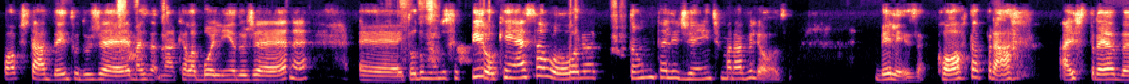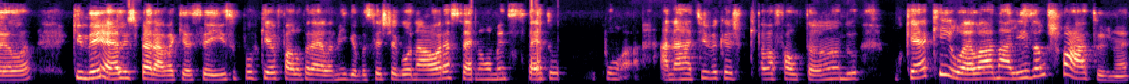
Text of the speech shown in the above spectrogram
popstar dentro do GE, mas naquela bolinha do GE, né? É, e todo mundo se pirou. Quem é essa loura tão inteligente, maravilhosa? Beleza, corta para a estreia dela, que nem ela esperava que ia ser isso, porque eu falo para ela, amiga, você chegou na hora certa, no momento certo, com a narrativa que estava faltando, porque é aquilo, ela analisa os fatos, né?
